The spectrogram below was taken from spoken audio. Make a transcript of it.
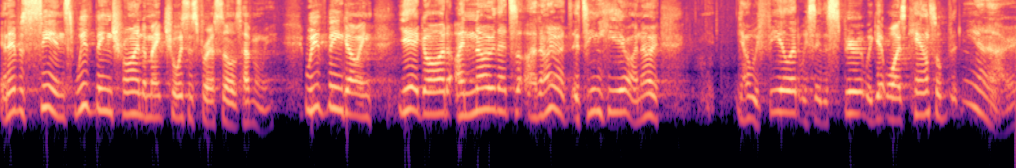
And ever since, we've been trying to make choices for ourselves, haven't we? We've been going, yeah, God, I know that's, I know it's in here. I know, you know, we feel it. We see the Spirit. We get wise counsel. But, you know,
